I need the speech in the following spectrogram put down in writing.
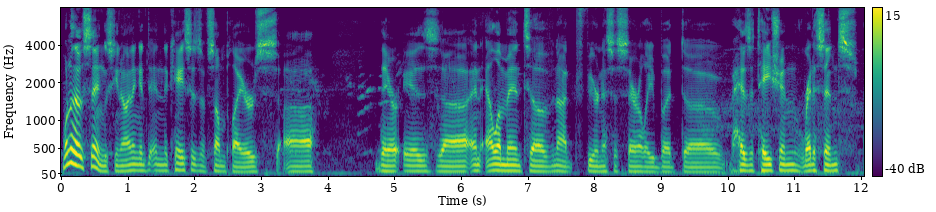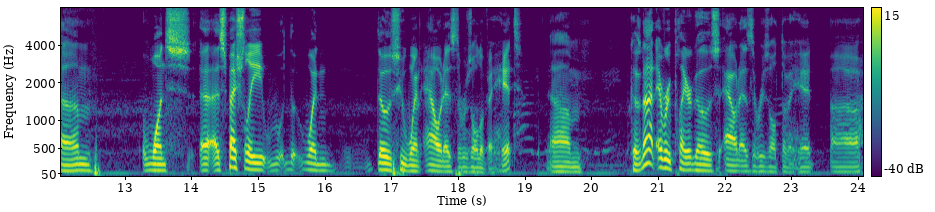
one of those things, you know. I think in, the cases of some players, uh, there is uh, an element of not fear necessarily, but uh, hesitation, reticence. Um, once, uh, especially when those who went out as the result of a hit. Because um, not every player goes out as the result of a hit. Uh,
